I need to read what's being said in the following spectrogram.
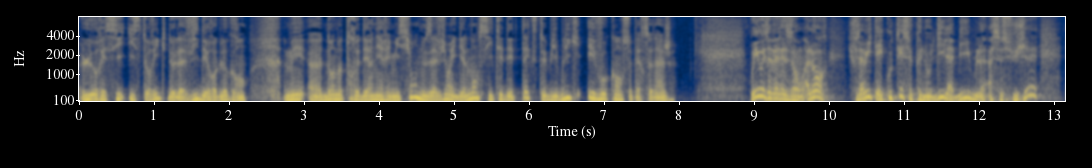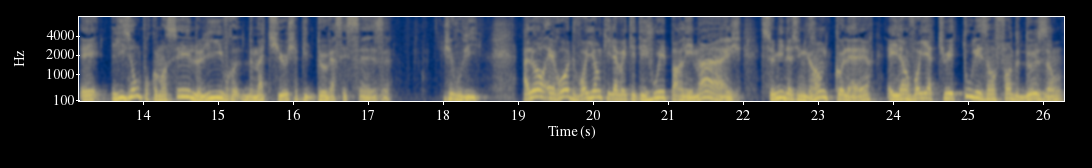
le récit historique de la vie d'Hérode le Grand. Mais euh, dans notre dernière émission, nous avions également cité des textes bibliques évoquant ce personnage. Oui, vous avez raison. Alors, je vous invite à écouter ce que nous dit la Bible à ce sujet et lisons pour commencer le livre de Matthieu chapitre 2 verset 16. Je vous lis. Alors Hérode, voyant qu'il avait été joué par les mages, se mit dans une grande colère, et il envoya tuer tous les enfants de deux ans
